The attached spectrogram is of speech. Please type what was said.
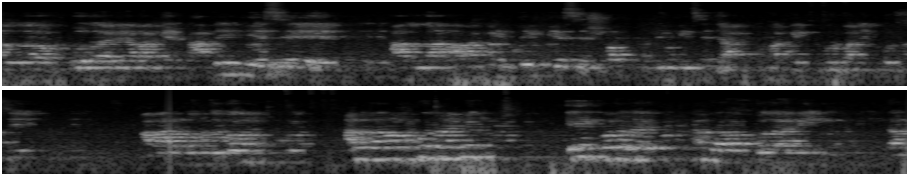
আল্লাহ রাব্বুল আলামিন আমাকে আদেশ দিয়েছে আল্লাহ আমাকে দেখিয়েছে, স্বপ্ন দেখিয়েছে যে তোমাকে কুরবানি করছি। আমার বন্ধুগণ, আল্লাহ রাব্বুল আলামিন এই কথাটা, আল্লাহ রাব্বুল আলামিন তার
